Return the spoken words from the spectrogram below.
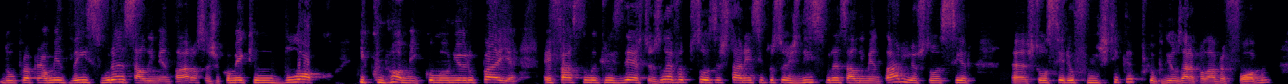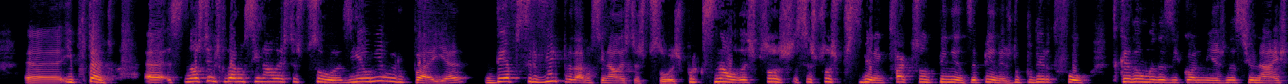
do próprio aumento da insegurança alimentar, ou seja, como é que um bloco económico como a União Europeia, em face de uma crise destas, leva pessoas a estar em situações de insegurança alimentar, e eu estou a ser, uh, estou a ser eufemística, porque eu podia usar a palavra fome, uh, e portanto, uh, nós temos que dar um sinal a estas pessoas, e a União Europeia deve servir para dar um sinal a estas pessoas, porque senão as pessoas, se as pessoas perceberem que de facto são dependentes apenas do poder de fogo de cada uma das economias nacionais,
